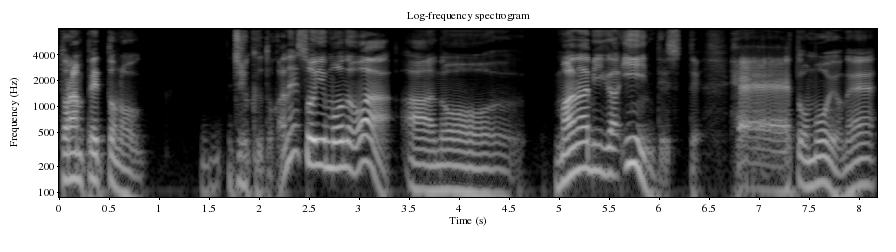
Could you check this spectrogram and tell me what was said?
トランペットの塾とかねそういうものはあの、学びがいいんですってへえと思うよね。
